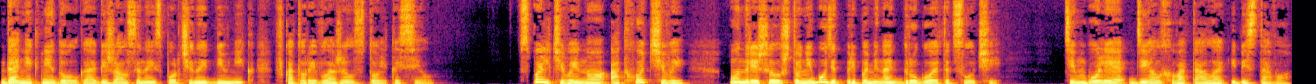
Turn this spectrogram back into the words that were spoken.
Даник недолго обижался на испорченный дневник, в который вложил столько сил. Вспыльчивый, но отходчивый, он решил, что не будет припоминать другу этот случай. Тем более дел хватало и без того.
